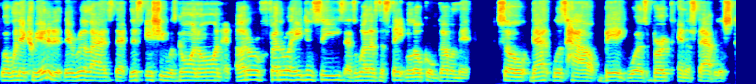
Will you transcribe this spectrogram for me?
Well, when they created it, they realized that this issue was going on at other federal agencies as well as the state and local government. So that was how Big was birthed and established.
